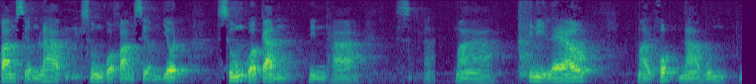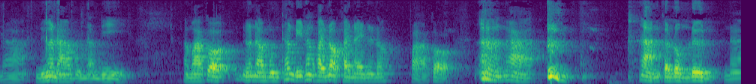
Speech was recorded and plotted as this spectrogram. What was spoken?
ความเสื่อมลาบสูงกว่าความเสื่อมยศ สูงกว่าการนินทามาที่นี่แล้ว มาพบนาบุญนะเนื้อนาบุญอันดีมาก็เนื้อนาบุญทั้งดีทั้งภายนอกภายในนะเนาะป่าก็หน้าหน้ามันก็ลมลื่นนะ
